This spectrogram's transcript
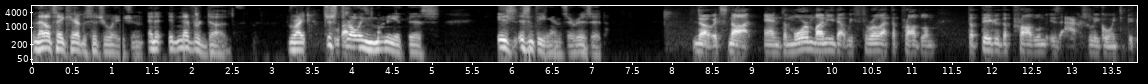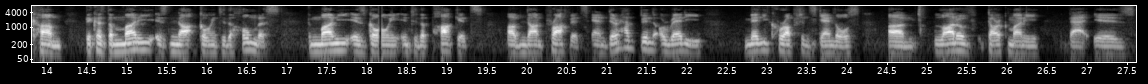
And that'll take care of the situation, and it, it never does, right? Just Right. throwing money at this is isn't the answer, is it? No, it's not. And the more money that we throw at the problem, the bigger the problem is actually going to become because the money is not going to the homeless. The money is going into the pockets of nonprofits. And there have been already many corruption scandals, um, a lot of dark money that is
